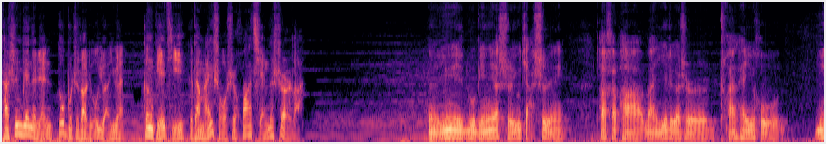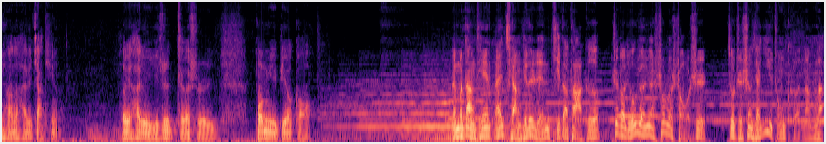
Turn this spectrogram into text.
他身边的人都不知道刘媛媛，更别提给她买首饰花钱的事儿了。嗯，因为陆冰也是有家室的人。他害怕万一这个事儿传开以后，影响到他的家庭，所以他就一直这个事儿保密比较高。那么当天来抢劫的人提到大哥知道刘媛媛收了首饰，就只剩下一种可能了，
